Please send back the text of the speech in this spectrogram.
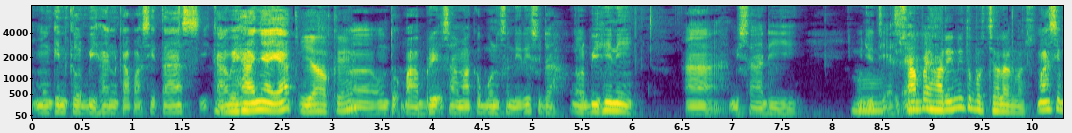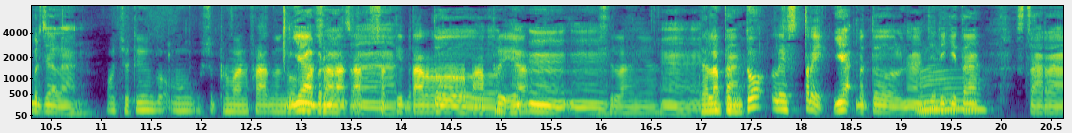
mungkin kelebihan kapasitas KWH-nya ya Iya, oke. Eh, untuk pabrik sama kebun sendiri sudah lebih ini nah, bisa di wujud CSR Hmm. Sampai hari ini itu berjalan, Mas. masih berjalan Oh, jadi untuk bermanfaat untuk Iya, masyarakat bermanfaat. sekitar Betul. pabrik ya, Mm, mm. istilahnya. Nah, Dalam kita- bentuk listrik. ya betul nah jadi kita Hmm. secara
